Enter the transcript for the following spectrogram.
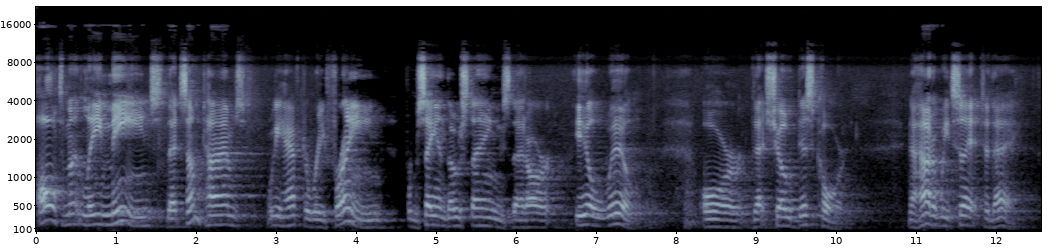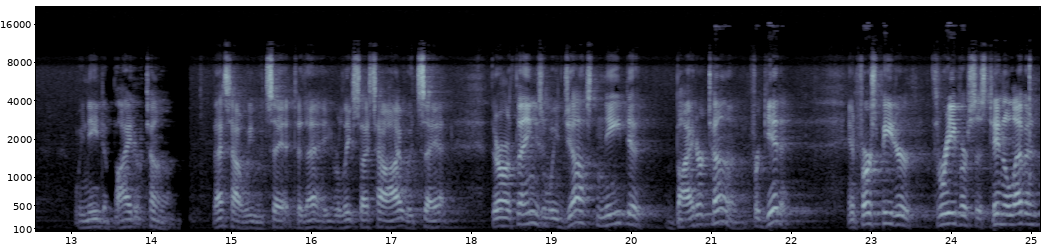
ultimately means that sometimes we have to refrain from saying those things that are ill will or that show discord. Now, how do we say it today? We need to bite our tongue. That's how we would say it today, or at least that's how I would say it. There are things we just need to bite our tongue, forget it. In 1 Peter 3, verses 10 11,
